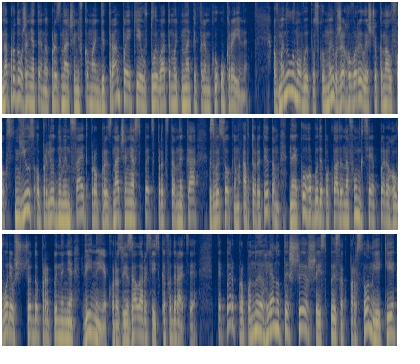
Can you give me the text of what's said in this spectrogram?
На продовження теми призначень в команді Трампа, які впливатимуть на підтримку України. В минулому випуску ми вже говорили, що канал Fox News оприлюднив інсайт про призначення спецпредставника з високим авторитетом, на якого буде покладена функція переговорів щодо припинення війни, яку розв'язала Російська Федерація. Тепер пропоную глянути ширший список персон, які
